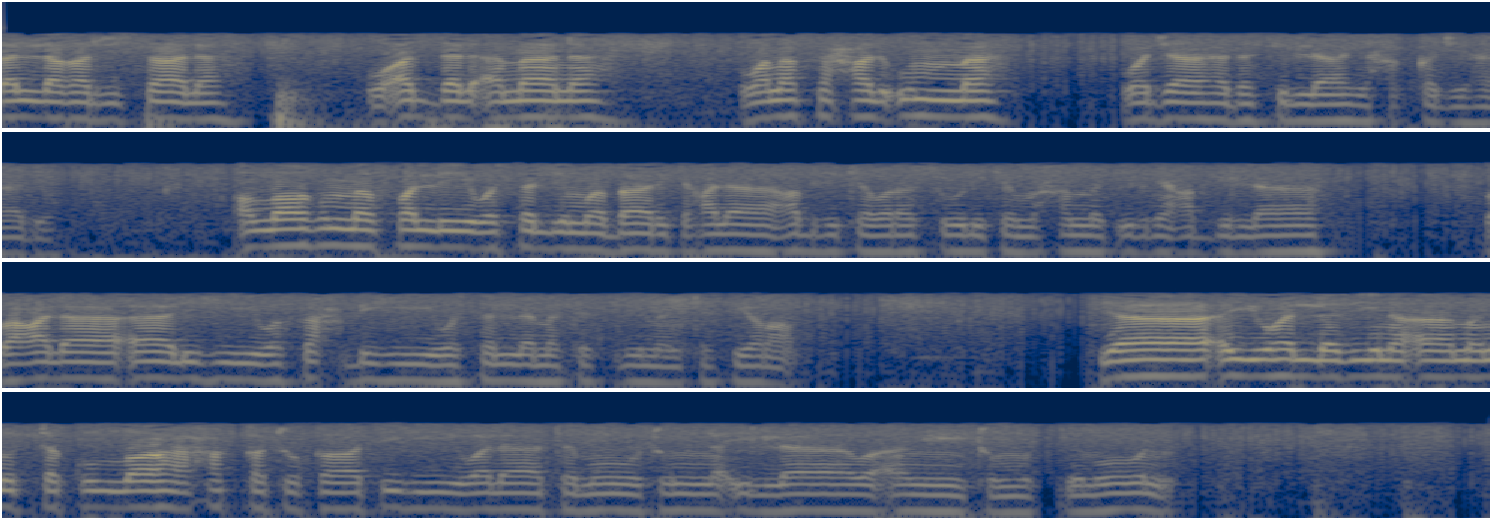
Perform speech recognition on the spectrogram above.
بلغ الرسالة وأدى الأمانة ونصح الأمة وجاهد في الله حق جهاده. اللهم صل وسلم وبارك على عبدك ورسولك محمد بن عبد الله وعلى آله وصحبه وسلم تسليما كثيرا. يا أيها الذين آمنوا اتقوا الله حق تقاته ولا تموتن إلا وأنتم مسلمون.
